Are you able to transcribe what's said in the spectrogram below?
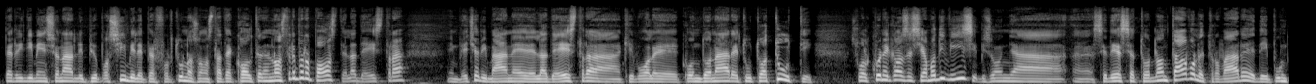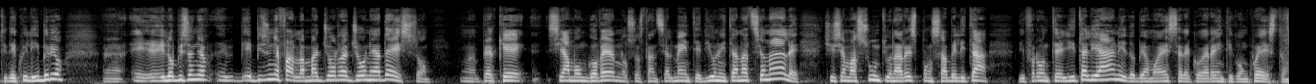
per ridimensionarli il più possibile, per fortuna sono state accolte le nostre proposte, la destra invece rimane la destra che vuole condonare tutto a tutti. Su alcune cose siamo divisi, bisogna eh, sedersi attorno a un tavolo e trovare dei punti di equilibrio eh, e, e, bisogna, e bisogna farlo a maggior ragione adesso eh, perché siamo un governo sostanzialmente di unità nazionale, ci siamo assunti una responsabilità di fronte agli italiani e dobbiamo essere coerenti con questo.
